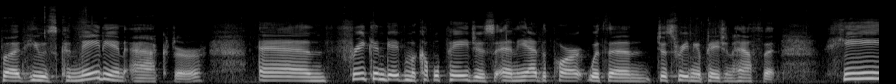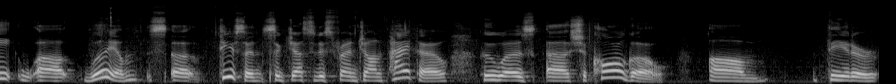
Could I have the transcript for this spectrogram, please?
but he was Canadian actor. And Friedkin gave him a couple pages, and he had the part within just reading a page and a half of it. He, uh, William uh, Petersen, suggested his friend John Pankow, who was a Chicago um, theater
